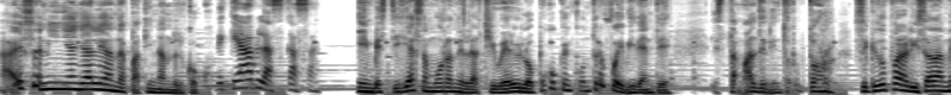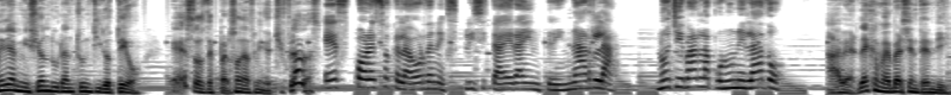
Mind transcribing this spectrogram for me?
A esa niña ya le anda patinando el coco. ¿De qué hablas, casa? Investigué a Zamora en el archivero y lo poco que encontré fue evidente. Está mal del interruptor. Se quedó paralizada a media misión durante un tiroteo. Eso es de personas medio chifladas. Es por eso que la orden explícita era entrenarla, no llevarla por un helado. A ver, déjame ver si entendí.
